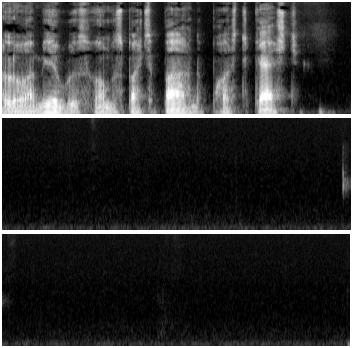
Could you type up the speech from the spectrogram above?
Alô, amigos, vamos participar do podcast?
